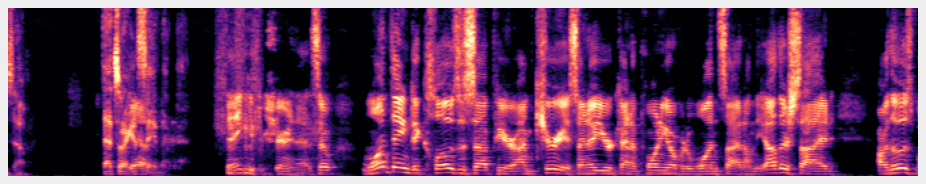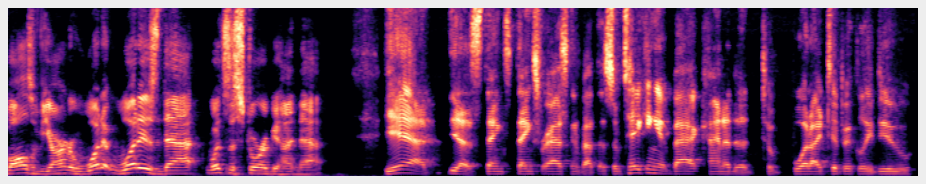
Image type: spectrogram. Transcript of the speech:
so that's what i can Yeah. say about that Thank you for sharing that. So, one thing to close us up here, I'm curious. I know you're kind of pointing over to one side. On the other side, are those balls of yarn, or what? What is that? What's the story behind that? Yeah. Yes. Thanks. Thanks for asking about that. So taking it back kind of to, to what I typically do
